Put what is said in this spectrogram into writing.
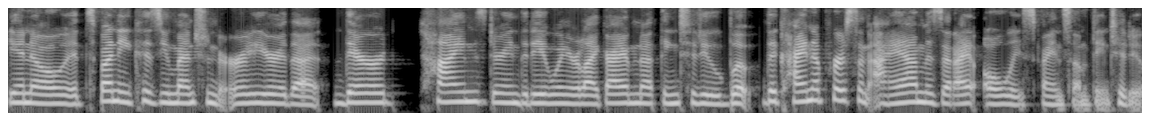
you know, it's funny because you mentioned earlier that there are times during the day when you're like, I have nothing to do. But the kind of person I am is that I always find something to do.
